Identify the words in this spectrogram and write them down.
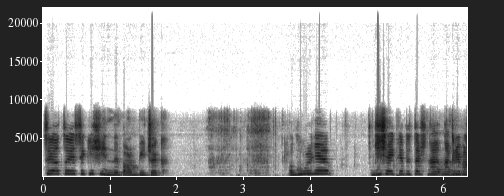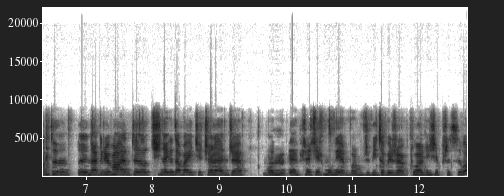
Co ja to jest jakiś inny bambiczek. Ogólnie dzisiaj, kiedy też na, nagrywam ten, y, nagrywałem ten odcinek Dawajcie Challenge, bo y, przecież mówiłem wam, że widzowie, że aktualnie się przesyła,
